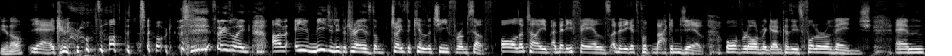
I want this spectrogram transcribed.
you know? Yeah, it kind of rolls off the tongue. so he's like, um, he immediately betrays them, tries to kill the chief for himself all the time, and then he fails, and then he gets put back in jail over and over again because he's full of revenge. Um,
